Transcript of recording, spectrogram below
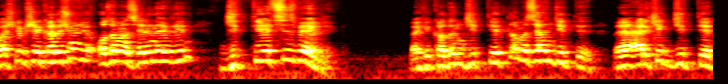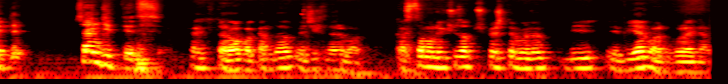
Başka bir şey karışınca o zaman senin evliliğin ciddiyetsiz bir evlilik. Belki kadın ciddiyetli ama sen ciddi. Veya erkek ciddiyetli. Sen ciddiyetsizsin. Belki tarafa bakan da var. Kastamonu 265'te böyle bir, bir yer vardı burayla.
